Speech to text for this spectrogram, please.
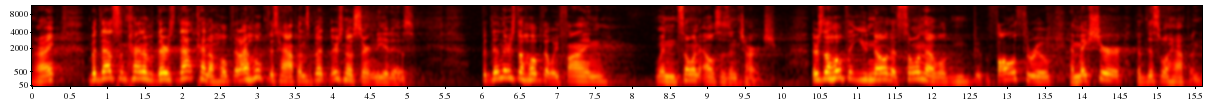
right? But that's kind of, there's that kind of hope that I hope this happens, but there's no certainty it is. But then there's the hope that we find when someone else is in charge. There's the hope that you know that someone that will follow through and make sure that this will happen.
